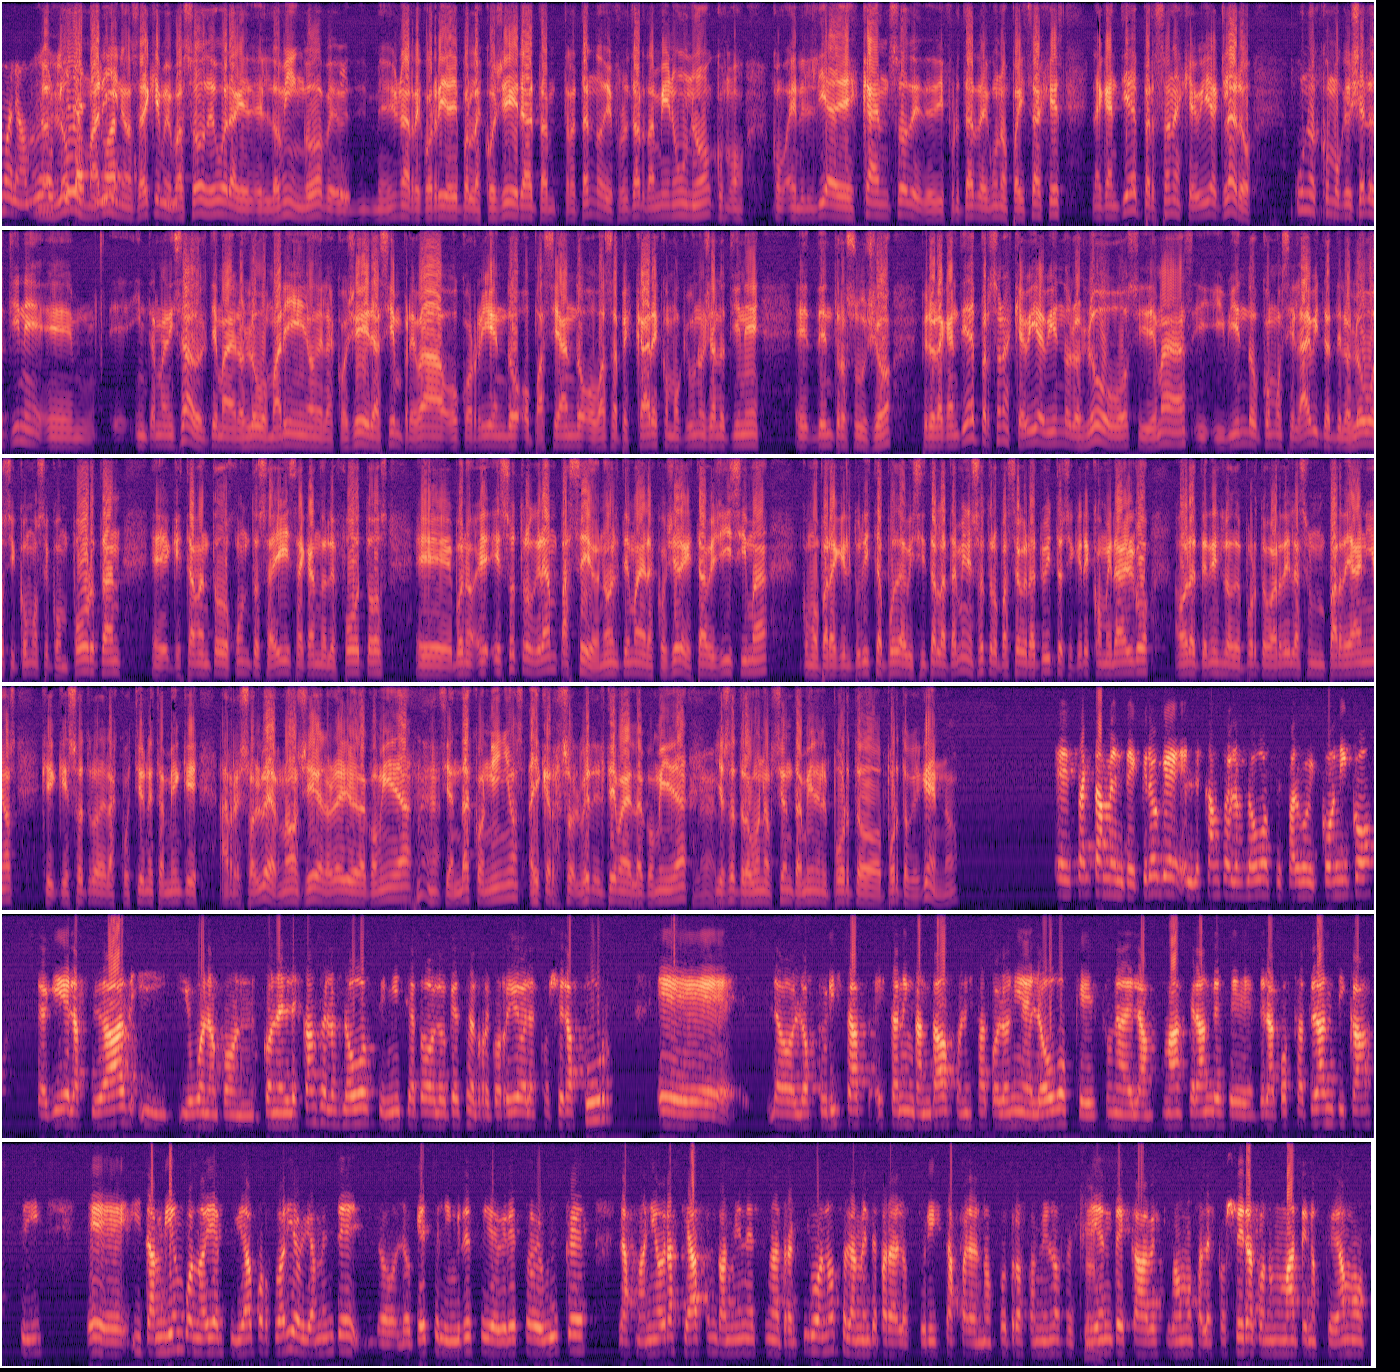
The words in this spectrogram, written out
bueno, Los lobos marinos, ¿sabes qué me pasó, Débora? Que el domingo me, di una recorrida ahí por la escollera, tratando de disfrutar también uno, como, como en el día de descanso, de, de, disfrutar de algunos paisajes. La cantidad de personas que había, claro, uno es como que ya lo tiene em, eh, internalizado el tema de los lobos marinos, de la escollera, siempre va o corriendo o paseando o vas a pescar, es como que uno ya lo tiene eh, dentro suyo, pero la cantidad de personas que había viendo los lobos y demás, y, viendo cómo es el hábitat de los lobos y cómo se comportan, eh, que estaban todos juntos ahí sacándole fotos, eh, bueno, es, es, otro gran paseo, ¿no? El tema de la escollera que está bellísima, como para que el turista pueda visitarla también, es otro paseo gratuito, si querés comer algo, ahora tenés lo de Puerto Gardel hace un par de años, que, es otra de las cuestiones también que a resolver, ¿no? Llega el horario de la comida, si andás con niños hay que resolver el tema de la comida, y es otra buena opción también el Puerto, Puerto Quequén, ¿no? Exactamente, creo que el descanso de los lobos es algo icónico de aquí de la ciudad y, bueno, con, con, el descanso de los lobos se inicia todo lo que es el recorrido de la escollera sur. Eh, los turistas están encantados con esta colonia de lobos, que es una de las más grandes de, la costa atlántica, ¿sí? Eh, y también cuando hay actividad portuaria, obviamente lo, que es el ingreso y egreso de buques, las maniobras que hacen también es un atractivo, no solamente para los turistas, para nosotros también los residentes, cada vez que vamos a la escollera con un mate nos quedamos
